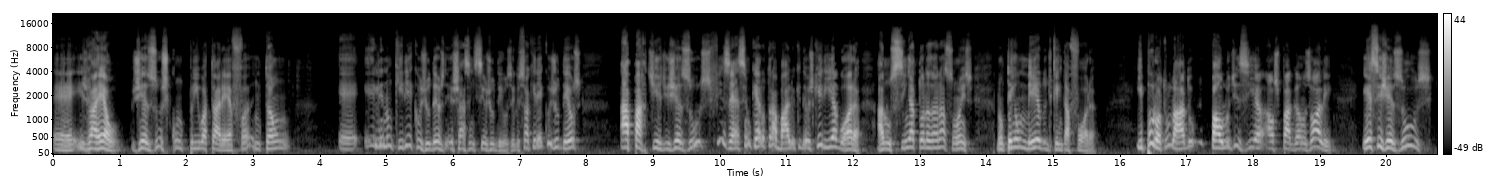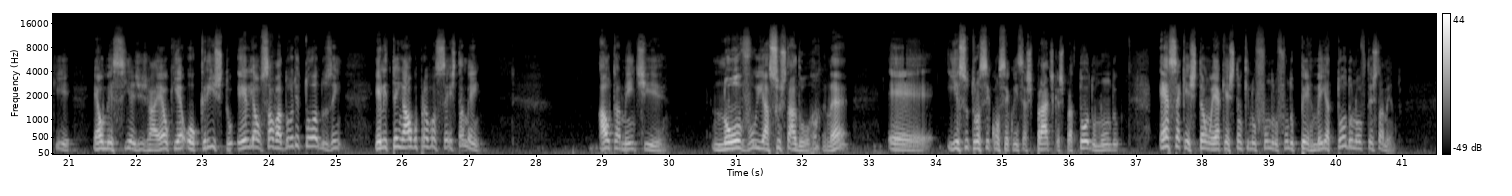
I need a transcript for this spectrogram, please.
é, Israel, Jesus cumpriu a tarefa, então é, ele não queria que os judeus deixassem de ser judeus, ele só queria que os judeus, a partir de Jesus, fizessem o que era o trabalho que Deus queria agora. Anunciem a todas as nações. Não tenham medo de quem está fora. E, por outro lado, Paulo dizia aos pagãos: olhem, esse Jesus, que é o Messias de Israel, que é o Cristo, ele é o Salvador de todos, hein? Ele tem algo para vocês também. Altamente novo e assustador, né? É, e isso trouxe consequências práticas para todo mundo. Essa questão é a questão que, no fundo, no fundo, permeia todo o Novo Testamento.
